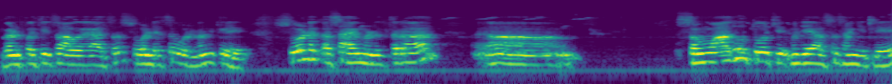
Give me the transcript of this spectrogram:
गणपतीचं अवयवाचं सोंडेचं वर्णन केले. सोंड कसं आहे म्हटलं तर संवाद हो संवादू म्हणजे असं सांगितले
